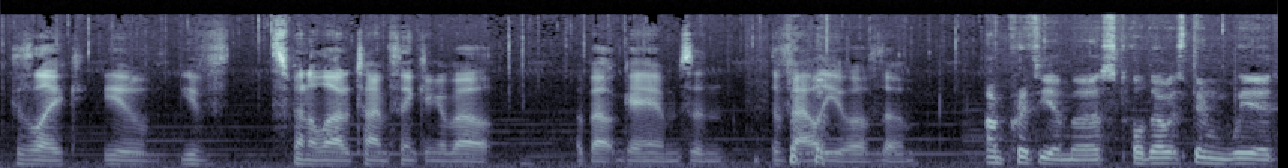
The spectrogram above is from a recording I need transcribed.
because, like, you you've spent a lot of time thinking about about games and the value of them. I'm pretty immersed, although it's been weird.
